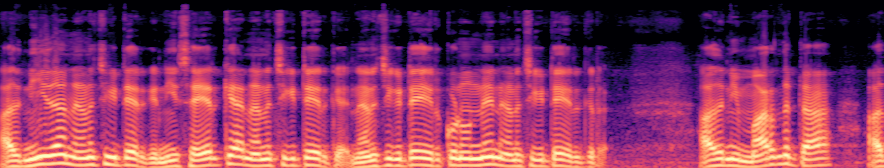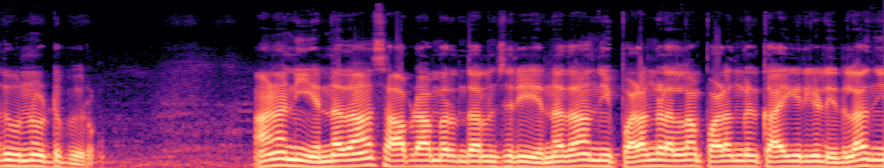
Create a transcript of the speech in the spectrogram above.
அது நீ தான் நினச்சிக்கிட்டே இருக்க. நீ செயற்கையாக நினச்சிக்கிட்டே இருக்க. நினச்சிக்கிட்டே இருக்கணும்னே நினச்சிக்கிட்டே இருக்கிற. அது நீ மறந்துட்டா அது ஒன்று விட்டு போயிடும் ஆனால் நீ என்ன தான் சாப்பிடாம இருந்தாலும் சரி என்ன தான் நீ பழங்களெல்லாம் பழங்கள் காய்கறிகள் இதெல்லாம் நீ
